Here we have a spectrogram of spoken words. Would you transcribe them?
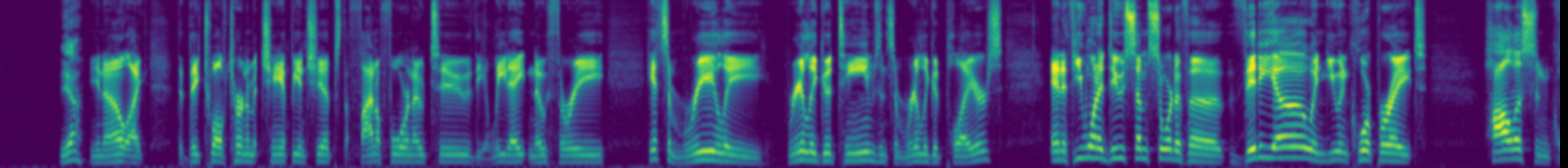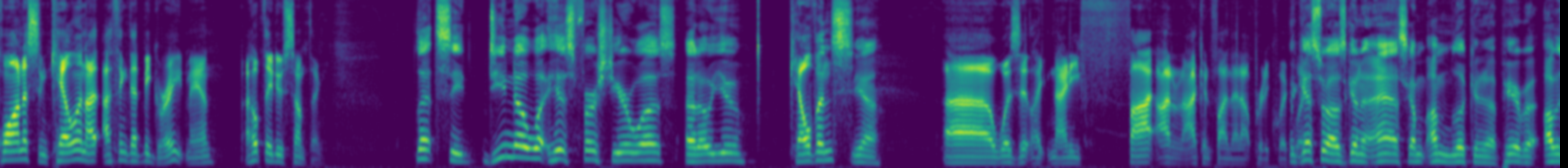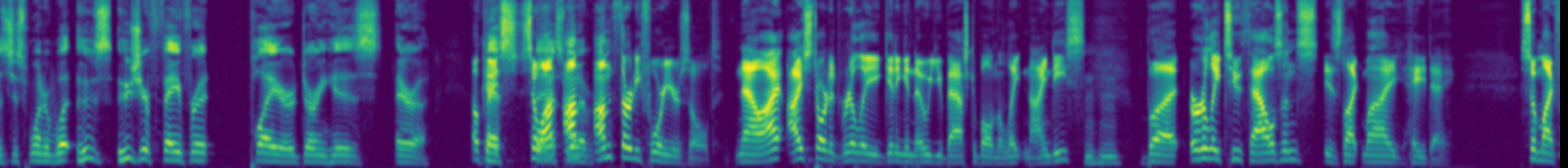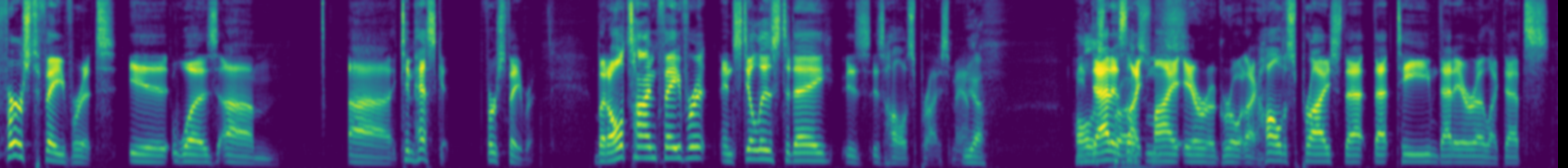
Yeah. You know, like the Big 12 tournament championships, the Final Four in 02, the Elite Eight in 03. He had some really, really good teams and some really good players. And if you want to do some sort of a video and you incorporate Hollis and Quannas and Kellen, I, I think that'd be great, man. I hope they do something. Let's see. Do you know what his first year was at OU? Kelvin's? Yeah. Uh, was it like 95? I don't know. I can find that out pretty I quickly. guess what I was going to ask. I'm I'm looking it up here, but I was just wondering what who's who's your favorite player during his era? Okay, Best- so best, I'm, I'm whatever. I'm 34 years old now. I, I started really getting into OU basketball in the late 90s, Mhm. but early 2000s is like my heyday. So my first favorite was um, uh, Tim Heskett, first favorite, but all time favorite and still is today is is Hollis Price, man. Yeah. I mean, that is Price like my era growing like Hollis Price, that that team, that era, like that's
